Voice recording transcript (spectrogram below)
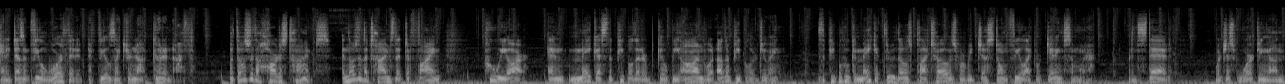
And it doesn't feel worth it. It feels like you're not good enough. But those are the hardest times. And those are the times that define who we are and make us the people that are go beyond what other people are doing the people who can make it through those plateaus where we just don't feel like we're getting somewhere. But instead, we're just working on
